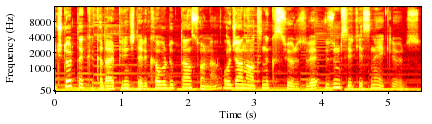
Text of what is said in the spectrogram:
...3-4 dakika kadar pirinçleri kavurduktan sonra ocağın altını kısıyoruz ve üzüm sirkesini ekliyoruz.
